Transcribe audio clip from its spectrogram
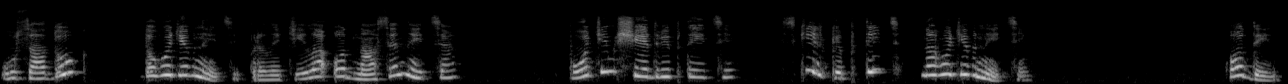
У садок до годівниці прилетіла одна синиця. Потім ще дві птиці. Скільки птиць на годівниці? Один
